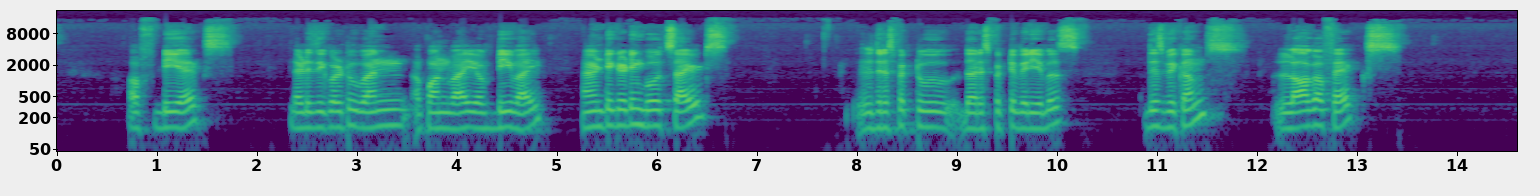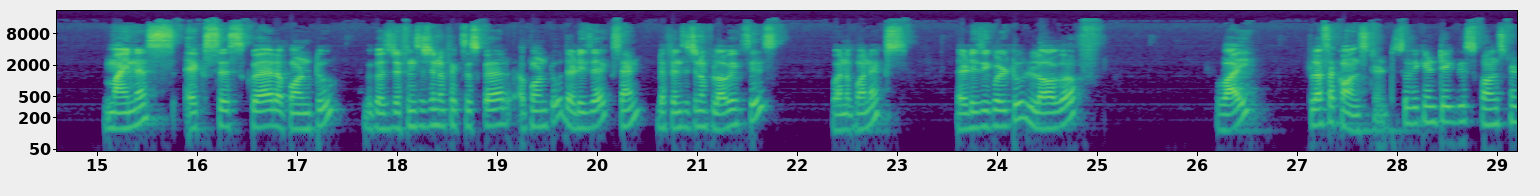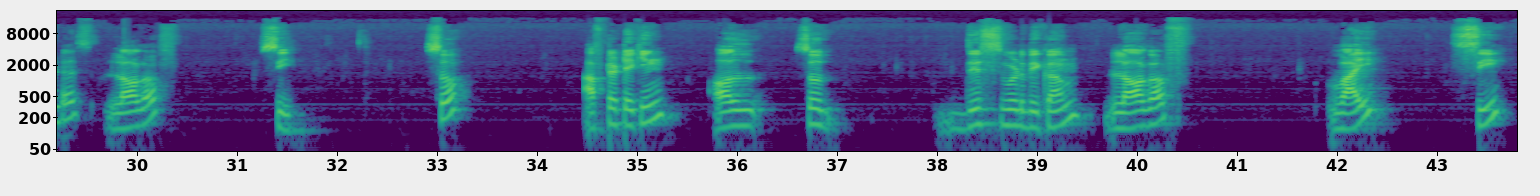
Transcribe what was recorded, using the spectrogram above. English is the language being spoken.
of dx that is equal to 1 upon y of dy. I'm integrating both sides with respect to the respective variables. This becomes log of x minus x square upon 2 because differentiation of x square upon 2 that is x and differentiation of log x is 1 upon x that is equal to log of y plus a constant. So we can take this constant as log of c. So after taking all, so this would become log of y c.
